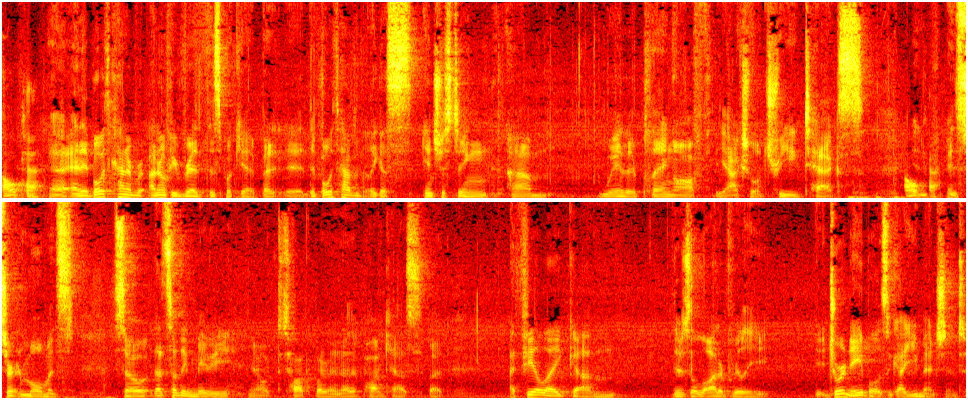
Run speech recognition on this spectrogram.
Okay. Uh, and they both kind of, I don't know if you've read this book yet, but uh, they both have like a s- interesting um, way they're playing off the actual treaty text Okay. in, in certain moments. So that's something maybe, you know, to talk about in another podcast. But I feel like um, there's a lot of really, Jordan Abel is the guy you mentioned.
